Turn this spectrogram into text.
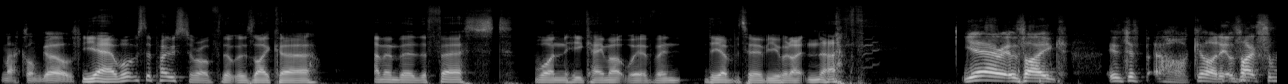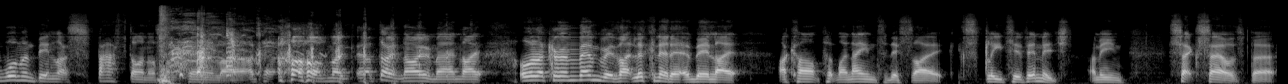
mac on girls. Yeah, what was the poster of that was like uh I remember the first one he came up with and the other two of you were like, nah. Yeah, it was like it was just oh god, it was like some woman being like spaffed on or something. like oh my, I don't know, man. Like all I can remember is like looking at it and being like, I can't put my name to this like expletive image. I mean, sex sells, but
